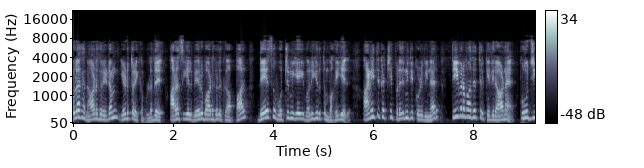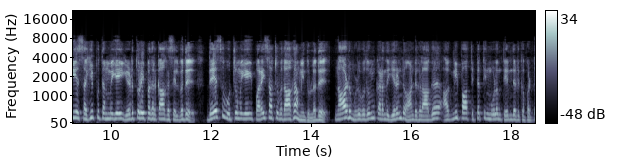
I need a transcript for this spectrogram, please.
உலக நாடுகளிடம் எடுத்துரைக்க உள்ளது அரசியல் வேறுபாடுகளுக்கு அப்பால் தேச ஒற்றுமையை வலியுறுத்தும் வகையில் அனைத்து கட்சி பிரதிநிதி குழுவினர் தீவிரவாதத்திற்கு எதிரான பூஜ்ய சகிப்பு தன்மையை எடுத்துரைப்பதற்காக செல்வது தேச ஒற்றுமையை பறைசாற்றுவதாக அமைந்துள்ளது. நாடு முழுவதும் கடந்த இரண்டு ஆண்டுகளாக அக்னிபாத் திட்டத்தின் மூலம் தேர்ந்தெடுக்கப்பட்ட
